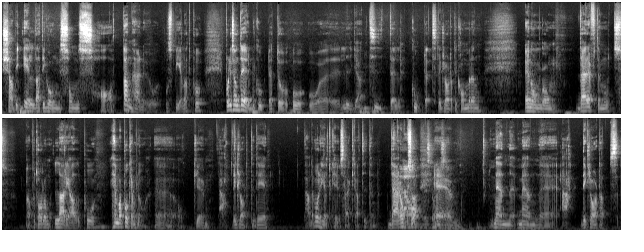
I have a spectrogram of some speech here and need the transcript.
Xavi eldat igång som satan här nu och, och spelat på, på liksom derbykortet och, och, och ligatitelkortet. Det är klart att det kommer en en omgång därefter mot, ja, på tal om Larial, på, hemma på Camp Nou. Eh, och eh, ja, det är klart att det, hade varit helt okej att säkra titeln där också. Ja, eh, men men ja, det är klart att,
